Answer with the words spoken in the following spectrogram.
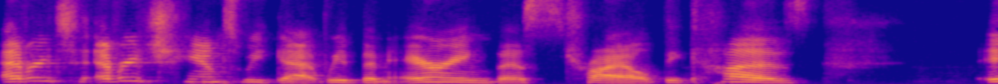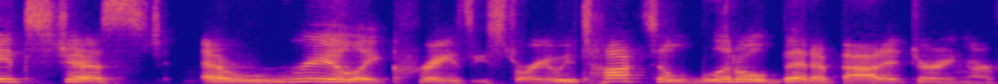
every t- every chance we get, we've been airing this trial because it's just a really crazy story. We talked a little bit about it during our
